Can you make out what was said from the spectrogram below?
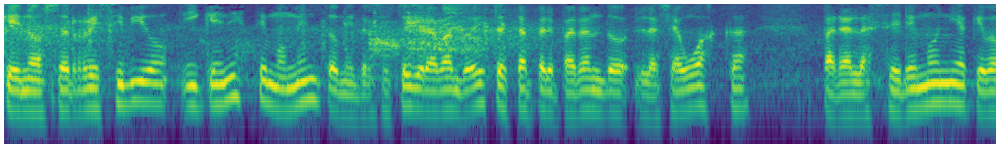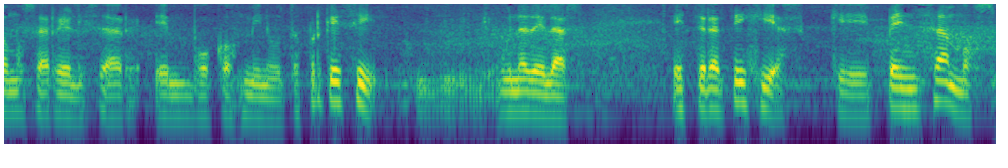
que nos recibió y que en este momento, mientras estoy grabando esto, está preparando la ayahuasca para la ceremonia que vamos a realizar en pocos minutos. Porque sí, una de las estrategias que pensamos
